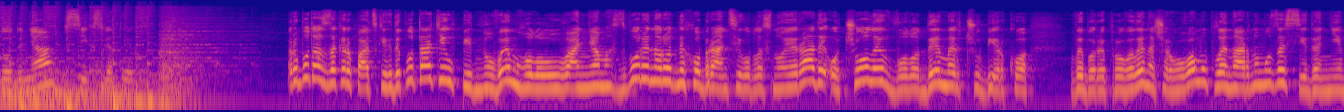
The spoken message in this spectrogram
до Дня всіх святих. Робота закарпатських депутатів під новим головуванням. Збори народних обранців обласної ради очолив Володимир Чубірко. Вибори провели на черговому пленарному засіданні.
